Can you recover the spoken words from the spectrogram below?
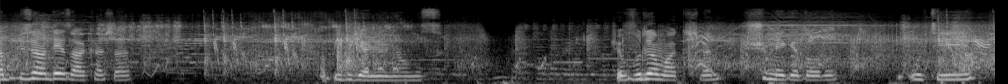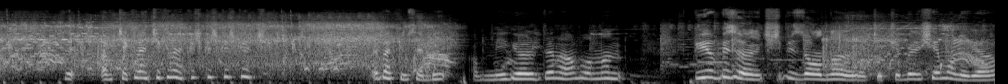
An biz öndeyiz arkadaşlar. Bibi geliyor yalnız. Şöyle vuruyorum arkadaşlar. Şu mega doğru. Ultiyi Abi çekil lan kaç kaç kaç kaç. Ve bakayım sen bir abi beni gördün ama ondan bir biz öğreteceğiz biz de onlar öğretecek. Böyle şey mi olur ya?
